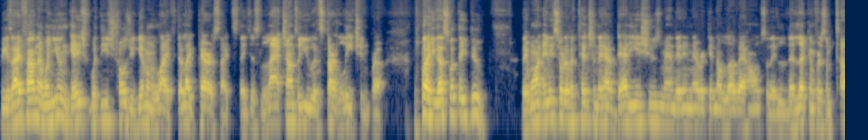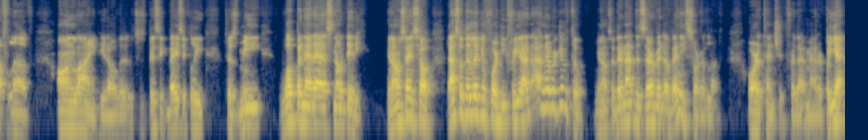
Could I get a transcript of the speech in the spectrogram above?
Because I found that when you engage with these trolls, you give them life. They're like parasites. They just latch onto you and start leeching, bro. Like that's what they do. They want any sort of attention. They have daddy issues, man. They didn't never get no love at home. So they, they're looking for some tough love online, you know, which is basic, basically just me whooping that ass, no diddy. You know what I'm saying? So that's what they're looking for, D free. I, I never give it to them, you know, so they're not deserving of any sort of love or attention for that matter. But yeah,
